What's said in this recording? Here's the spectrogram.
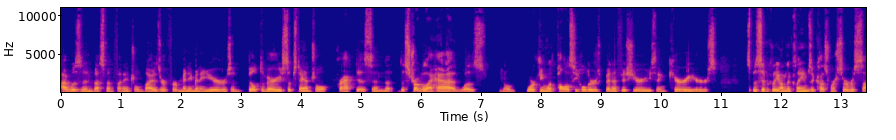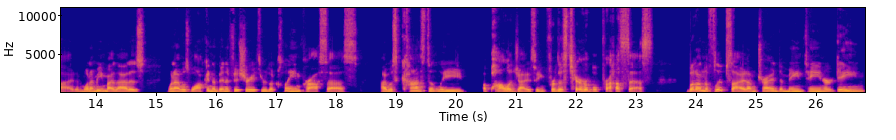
I, I, was an investment financial advisor for many, many years and built a very substantial practice. And the, the struggle I had was you know, working with policyholders, beneficiaries, and carriers, specifically on the claims and customer service side. And what I mean by that is when I was walking a beneficiary through the claim process, I was constantly apologizing for this terrible process. But on the flip side, I'm trying to maintain or gain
